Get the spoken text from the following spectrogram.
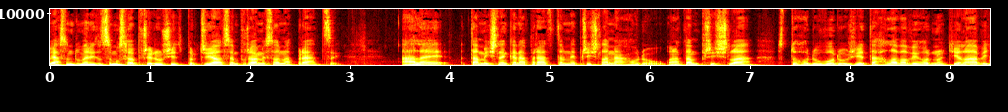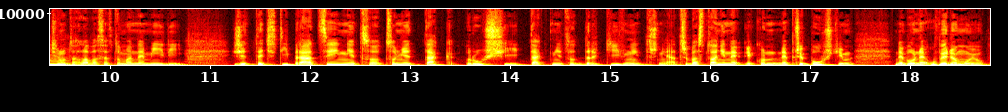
já jsem tu meditaci musel přerušit, protože já jsem pořád myslel na práci. Ale ta myšlenka na práci tam nepřišla náhodou. Ona tam přišla z toho důvodu, že ta hlava vyhodnotila, a většinou hmm. ta hlava se v tomhle nemílí, že teď v té práci je něco, co mě tak ruší, tak mě to drtí vnitřně. A třeba to ani ne, jako nepřipouštím nebo neuvědomuju,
